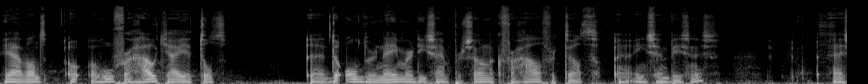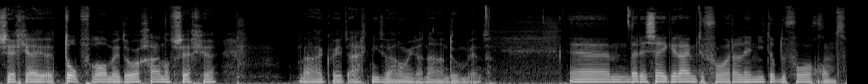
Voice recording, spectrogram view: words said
Ja, want ho- hoe verhoud jij je tot de ondernemer die zijn persoonlijk verhaal vertelt in zijn business? Zeg jij top vooral mee doorgaan of zeg je, nou ik weet eigenlijk niet waarom je dat nou aan het doen bent? Ehm er is zeker ruimte voor, alleen niet op de voorgrond.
